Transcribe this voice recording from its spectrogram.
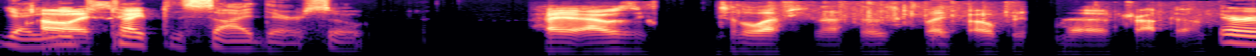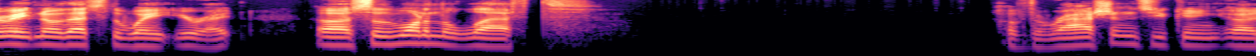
yeah, you Oh, need I to see. type to the side there. So I, I was to the left enough. I was like opening the drop down. Or wait, no, that's the weight. You're right. Uh, so the one on the left of the rations, you can uh,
